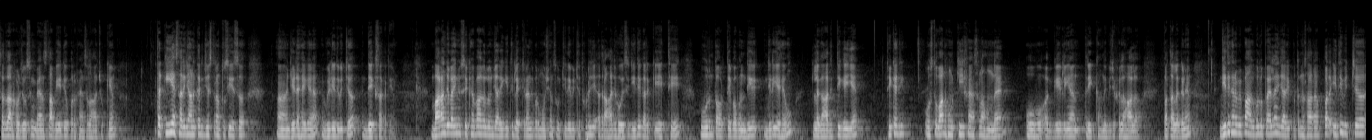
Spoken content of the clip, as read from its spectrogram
ਸਰਦਾਰ ਹਰਜੋਤ ਸਿੰਘ ਬੈਂਸ ਦਾ ਵੀ ਇਹਦੇ ਉੱਪਰ ਫੈਸਲਾ ਆ ਚੁੱਕਿਆ ਤਾਂ ਕੀ ਹੈ ਸਾਰੀ ਜਾਣਕਾਰੀ ਜਿਸ ਤਰ੍ਹਾਂ ਤੁਸੀਂ ਇਸ ਜਿਹੜਾ ਹੈਗਾ ਵੀਡੀਓ ਦੇ ਵਿੱਚ ਦੇਖ ਸਕਦੇ ਹੋ? 12 ਜੁਲਾਈ ਨੂੰ ਸਿੱਖਿਆ ਵਿਭਾਗ ਵੱਲੋਂ ਜਾਰੀ ਕੀਤੀ ਲੈਕਚਰਾਂ ਦੀ ਪ੍ਰੋਮੋਸ਼ਨ ਸੂਚੀ ਦੇ ਵਿੱਚ ਥੋੜੇ ਜਿਹੇ ਇਤਰਾਜ਼ ਹੋਏ ਸੀ, ਜਿਹਦੇ ਕਰਕੇ ਇੱਥੇ ਪੂਰਨ ਤੌਰ ਤੇ ਪਾਬੰਦੀ ਜਿਹੜੀ ਹੈ ਉਹ ਲਗਾ ਦਿੱਤੀ ਗਈ ਹੈ। ਠੀਕ ਹੈ ਜੀ? ਉਸ ਤੋਂ ਬਾਅਦ ਹੁਣ ਕੀ ਫੈਸਲਾ ਹੁੰਦਾ ਹੈ? ਉਹ ਅੱਗੇ ਲੀਆਂ ਤਰੀਕਾਂ ਦੇ ਵਿੱਚ ਫਿਲਹਾਲ ਪਤਾ ਲੱਗਣਾ ਜਿਹਦੇ ਕਾਰਨ ਵਿਭਾਗ ਵੱਲੋਂ ਪਹਿਲਾਂ ਹੀ ਜਾਰੀ ਪੱਤਰ ਅਨੁਸਾਰ ਆ, ਪਰ ਇਹਦੇ ਵਿੱਚ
